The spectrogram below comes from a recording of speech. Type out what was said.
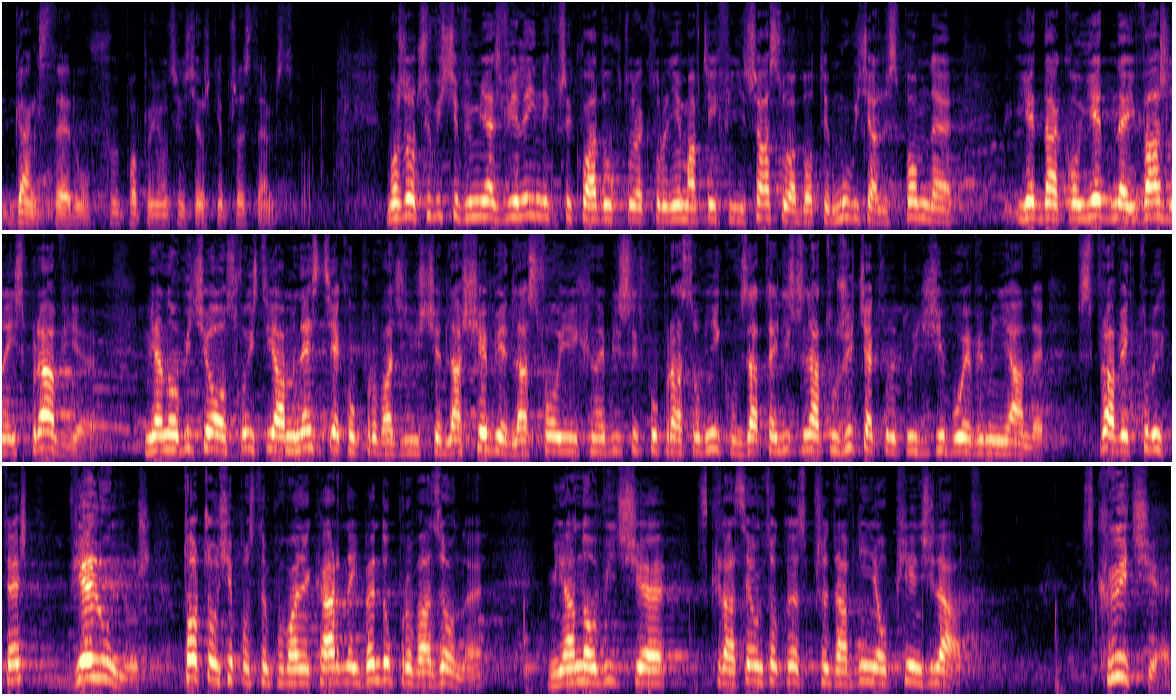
gangsterów popełniających ciężkie przestępstwa. Można oczywiście wymieniać wiele innych przykładów, które, które nie ma w tej chwili czasu, aby o tym mówić, ale wspomnę jednak o jednej ważnej sprawie, mianowicie o swoistej amnestii, jaką prowadziliście dla siebie, dla swoich najbliższych współpracowników za te liczne nadużycia, które tu dzisiaj były wymieniane, w sprawie których też wielu już toczą się postępowania karne i będą prowadzone, mianowicie skracając okres przedawnienia o 5 lat. Skrycie,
